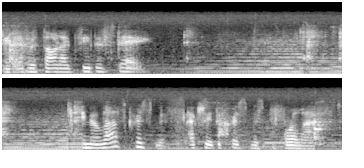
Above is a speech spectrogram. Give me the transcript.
I never thought I'd see this day. You know, last Christmas, actually the Christmas before last,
